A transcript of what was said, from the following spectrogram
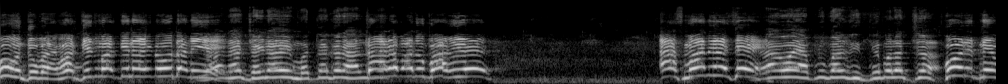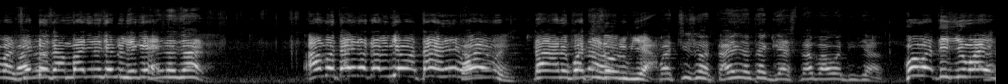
હું ઊંધું ભાઈ? વર્ધી જ નહીં કહું તને નહીં ના, જઈને આવી મતનગર હાલ. તારા બાજુ ભાડું એ આસમાને છે. ના હોય આપણું ભાડું reasonable જ છે. હું રીતને જેટલું જેટલું નું જેટલું લેગે. આમાં ત્રણ હજાર રૂપિયા હોતા હે હોય. તાણે પચીસો રૂપિયા. પચીસો તારી હતા ગેસના ભાવ વધી ગયા. હું વધી ગયું ભાઈ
